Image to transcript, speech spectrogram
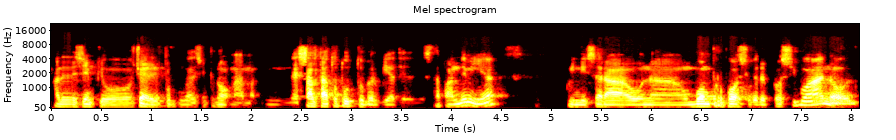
ad esempio, cioè, ad esempio no, ma, ma è saltato tutto per via di questa pandemia, quindi sarà una, un buon proposito del prossimo anno.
